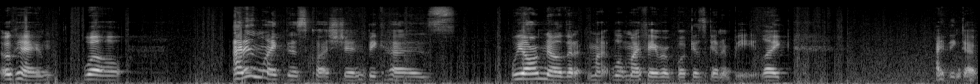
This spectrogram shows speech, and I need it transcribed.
okay. Well, I didn't like this question because we all know that my, what my favorite book is to be. Like, I think I.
